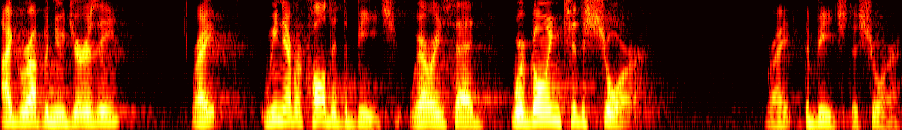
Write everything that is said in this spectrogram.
I grew up in New Jersey, right? We never called it the beach. We already said, we're going to the shore, right? The beach, the shore.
